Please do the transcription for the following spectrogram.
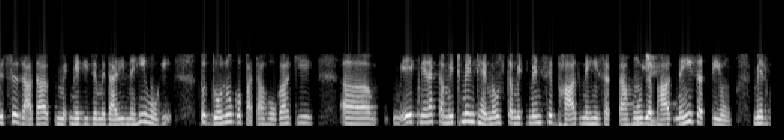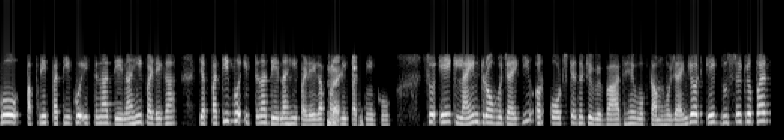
इससे ज़्यादा मेरी ज़िम्मेदारी नहीं होगी तो दोनों को पता होगा कि एक मेरा कमिटमेंट है मैं उस कमिटमेंट से भाग नहीं सकता हूँ या भाग नहीं सकती हूँ। मेरे को अपने पति को इतना देना ही पड़ेगा या पति को इतना देना ही पड़ेगा अपनी पत्नी को। सो एक लाइन ड्रॉ हो जाएगी और कोर्ट्स के अंदर जो विवाद है वो कम हो जाएँगे और एक दूसरे के ऊपर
